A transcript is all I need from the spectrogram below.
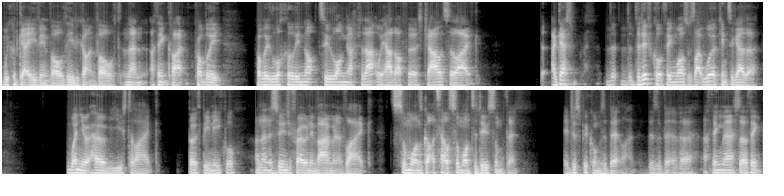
we could get Evie involved, Evie got involved, and then I think like probably, probably luckily not too long after that we had our first child. So like, I guess the, the, the difficult thing was was like working together. When you're at home, you're used to like both being equal, and then as soon as you throw an environment of like someone's got to tell someone to do something, it just becomes a bit like there's a bit of a, a thing there. So I think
